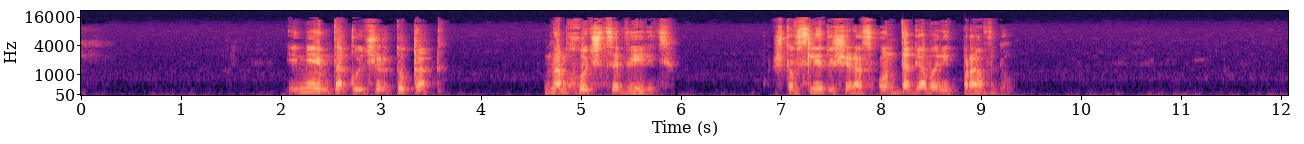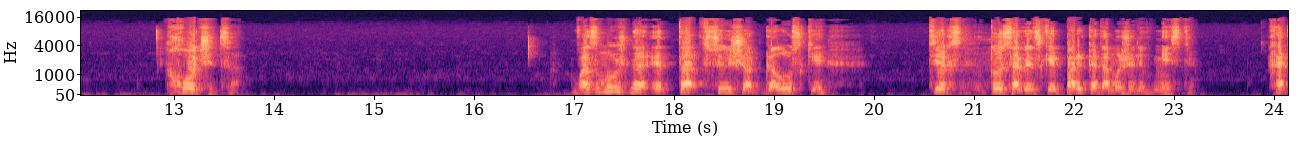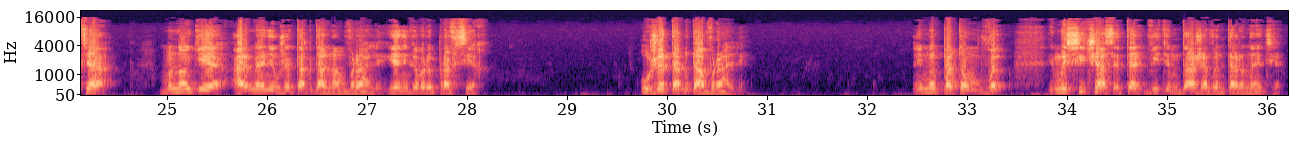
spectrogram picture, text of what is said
имеем такую черту, как нам хочется верить, что в следующий раз он договорит правду. Хочется. Возможно, это все еще отголоски тех, той советской поры, когда мы жили вместе. Хотя многие армяне уже тогда нам врали. Я не говорю про всех. Уже тогда врали. И мы потом, в... и мы сейчас это видим даже в интернете.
